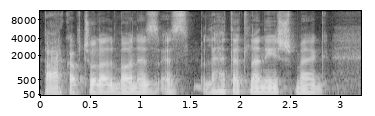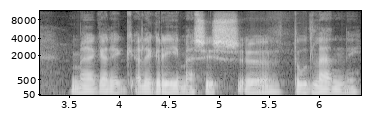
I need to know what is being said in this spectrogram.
párkapcsolatban, ez, ez lehetetlen is, meg, meg elég, elég rémes is ö, tud lenni.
